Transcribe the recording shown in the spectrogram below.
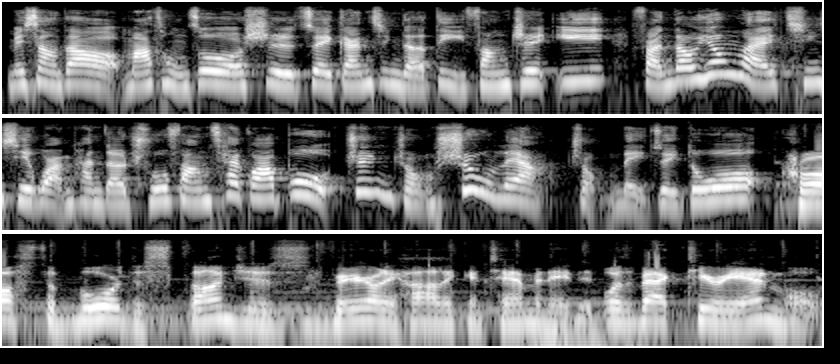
没想到马桶座是最干净的地方之一，反倒用来清洗碗盘的厨房菜瓜布菌种数量种类最多。Across the board, the sponge is very highly contaminated with bacteria and mold.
